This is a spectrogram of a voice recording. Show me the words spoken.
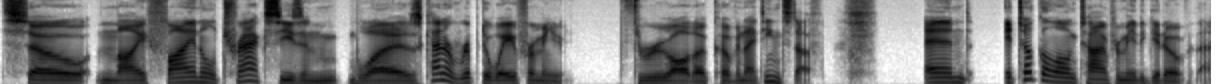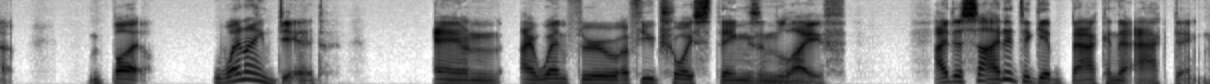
So my final track season was kind of ripped away from me through all the COVID 19 stuff. And it took a long time for me to get over that. But when I did, and I went through a few choice things in life, I decided to get back into acting.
